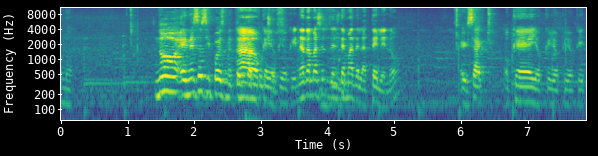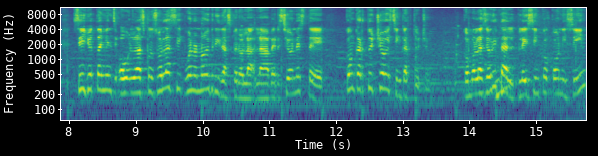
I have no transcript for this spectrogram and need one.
¿o no? No, en esa sí puedes meter Ah, ok, cartuchos. ok, ok. Nada más es del tema de la tele, ¿no? Exacto. Ok, ok, ok, ok. Sí, yo también. O las consolas, sí, bueno, no híbridas, pero la, la versión este con cartucho y sin cartucho. Como las de ahorita, el Play 5 con y sin,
